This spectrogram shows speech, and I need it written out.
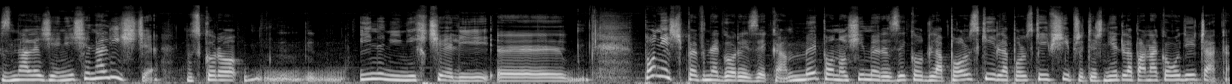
znalezienie się na liście. No skoro inni nie chcieli yy, ponieść pewnego ryzyka. My ponosimy ryzyko dla Polski i dla polskiej wsi, przecież nie dla pana Kołodziejczaka.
